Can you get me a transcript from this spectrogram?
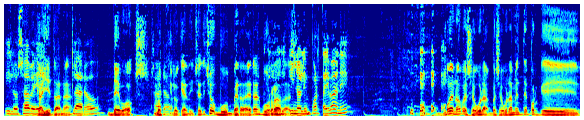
y lo sabe. Cayetana Claro. de Vox, lo Claro. que- lo, que ha dicho, ha dicho bu- verdaderas burradas. Y, y no le importa, Iván, ¿eh? Bueno, pues, segura, pues seguramente porque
